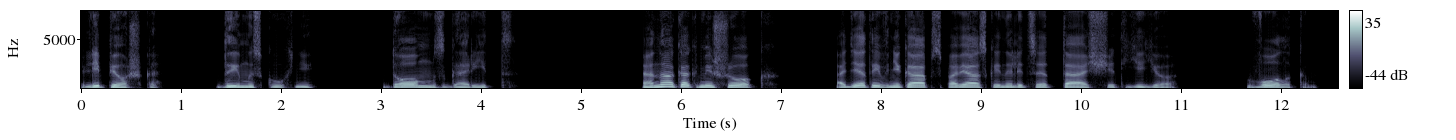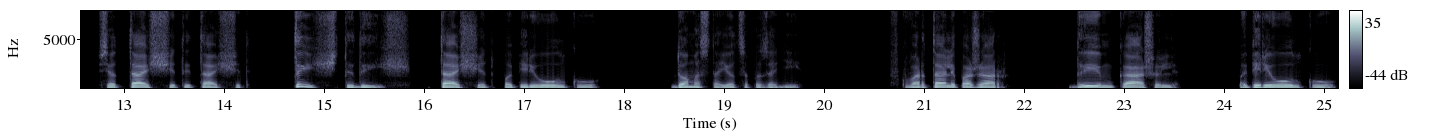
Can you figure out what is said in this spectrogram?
Лепешка. Дым из кухни. Дом сгорит. Она как мешок. Одетый в никап с повязкой на лице тащит ее. Волоком. Все тащит и тащит. Тыщ ты дыщ. Тащит по переулку. Дом остается позади. В квартале пожар. Дым, кашель. По переулку.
